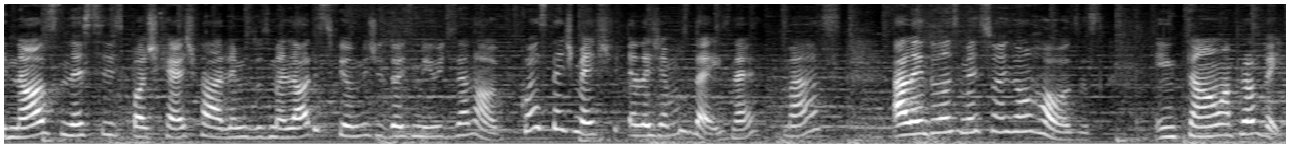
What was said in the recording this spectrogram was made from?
E nós, nesse podcast, falaremos dos melhores filmes de 2019. Coincidentemente, elegemos 10, né? Mas, além de umas menções honrosas. Então, aproveitem.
